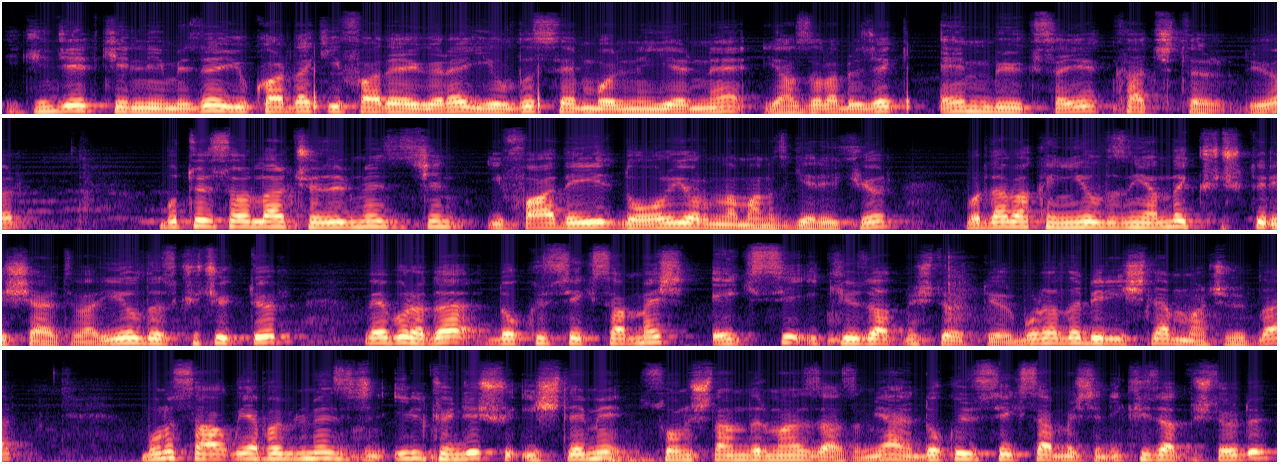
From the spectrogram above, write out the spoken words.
İkinci etkinliğimizde yukarıdaki ifadeye göre yıldız sembolünün yerine yazılabilecek en büyük sayı kaçtır diyor. Bu tür sorular çözebilmeniz için ifadeyi doğru yorumlamanız gerekiyor. Burada bakın yıldızın yanında küçüktür işareti var. Yıldız küçüktür ve burada 985 eksi 264 diyor. Burada bir işlem var çocuklar. Bunu sağlıklı yapabilmeniz için ilk önce şu işlemi sonuçlandırmanız lazım. Yani 985'ten 264'ü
